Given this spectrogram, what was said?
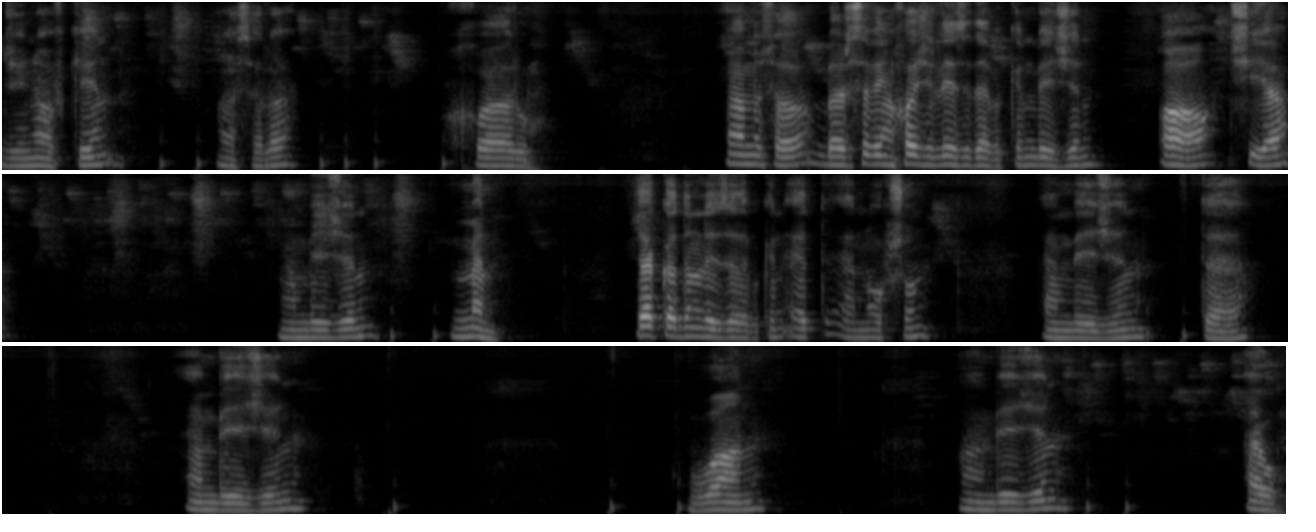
Cînavkên mesela bersivên xwe jî lê zêde bikin bêjin a çi ye? Em bêjin min. Yeka din lê zêde bikin add an option. Em bêjin te. Em bêjin wan. Em bêjin ew.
